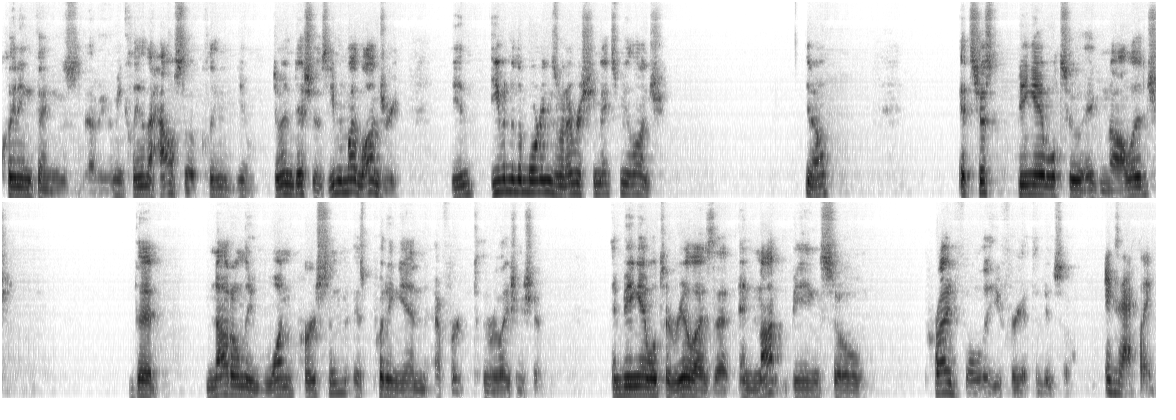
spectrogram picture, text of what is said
cleaning things. I mean, cleaning the house up, cleaning, you know, doing dishes, even my laundry. In even in the mornings whenever she makes me lunch. you know, it's just being able to acknowledge that not only one person is putting in effort to the relationship and being able to realize that and not being so prideful that you forget to do so. Exactly.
